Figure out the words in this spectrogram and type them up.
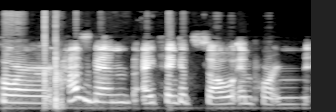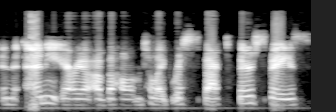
for husbands, I think it's so important in any area of the home to like respect their space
